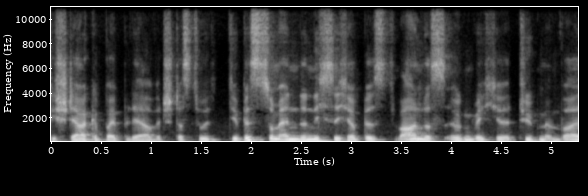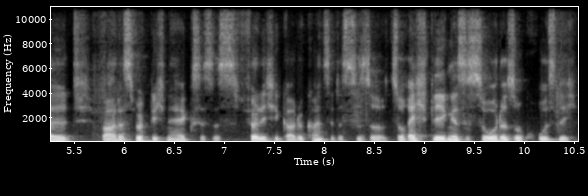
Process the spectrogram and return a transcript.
die Stärke bei Blair Witch, dass du dir bis zum Ende nicht sicher bist, waren das irgendwelche Typen im Wald, war das wirklich eine Hexe, es ist völlig egal, du kannst dir das so zurechtlegen, es ist so oder so gruselig.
